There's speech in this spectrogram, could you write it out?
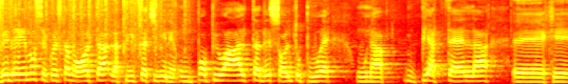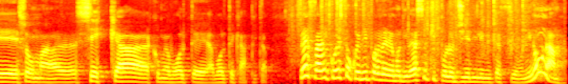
vedremo se questa volta la pizza ci viene un po' più alta del solito oppure una piattella eh, che insomma secca come a volte, a volte capita. Per fare questo quindi proveremo diverse tipologie di lievitazioni. In una,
